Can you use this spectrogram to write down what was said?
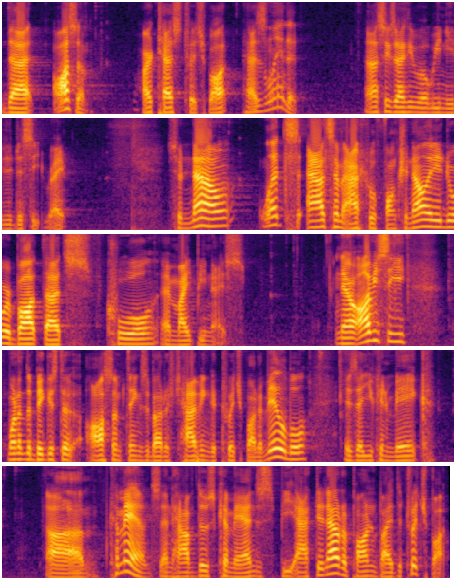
that awesome, our test Twitch bot has landed. And that's exactly what we needed to see, right? So now let's add some actual functionality to our bot that's cool and might be nice. Now, obviously, one of the biggest uh, awesome things about having a Twitch bot available is that you can make um, commands and have those commands be acted out upon by the Twitch bot.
